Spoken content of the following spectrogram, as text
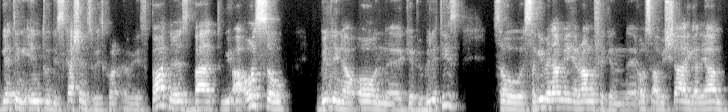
getting into discussions with, with partners, but we are also building our own uh, capabilities. So Sagi Ben-Ami, Eran and uh, also Avishay Gal-Yam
